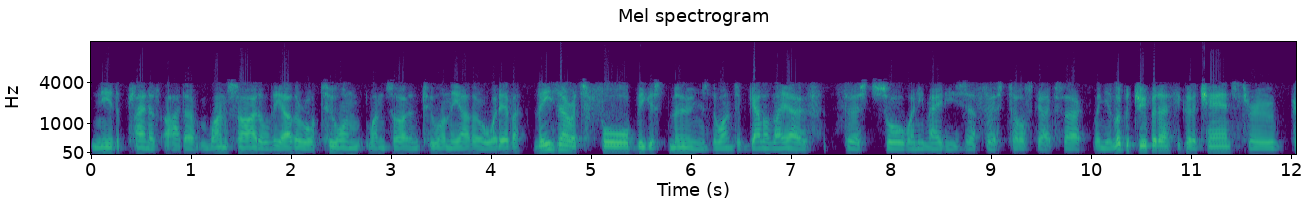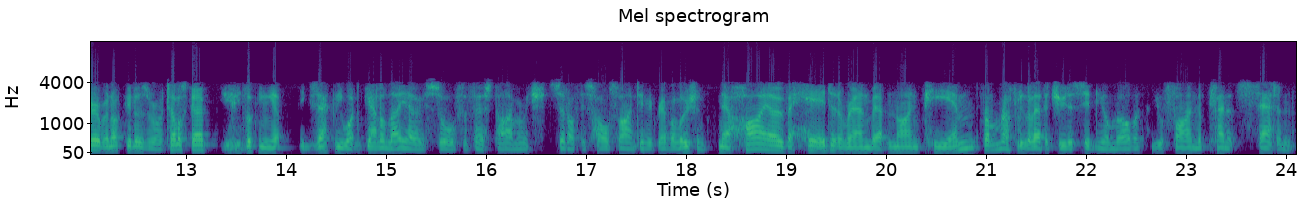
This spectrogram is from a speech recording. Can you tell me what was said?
near the planet, either one side or the other, or two on one side and two on the other, or whatever. These are its four biggest moons, the ones that Galileo first saw when he made his uh, first telescope. So when you look at Jupiter, if you've got a chance through a pair of binoculars or a telescope, you're looking at exactly what Galileo saw for the first time, which set off this whole scientific revolution. Now, high overhead at around about 9 p.m., from roughly the latitude of Sydney or Melbourne, you'll find the planet Saturn.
